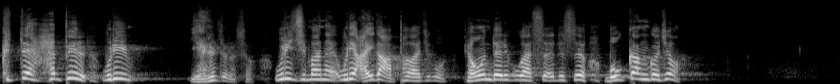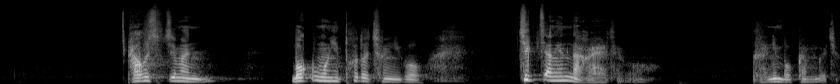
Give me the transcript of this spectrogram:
그때 하필 우리 예를 들어서 우리 집안에 우리 아이가 아파가지고 병원 데리고 갔어야 됐어요. 못 간 거죠. 가고 싶지만 목구멍이 포도청이고 직장엔 나가야 되고 그러니 못 간 거죠.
